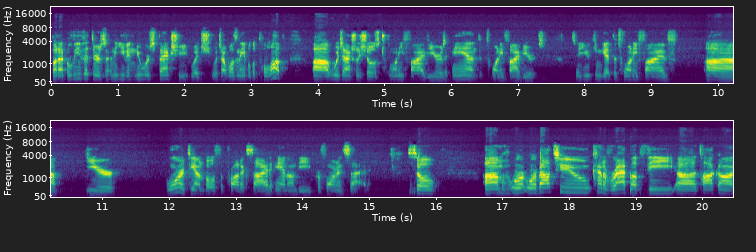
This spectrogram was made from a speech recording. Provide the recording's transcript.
But I believe that there's an even newer spec sheet, which which I wasn't able to pull up, uh, which actually shows 25 years and 25 years. So you can get the 25 uh, year warranty on both the product side and on the performance side. So um, we're, we're about to kind of wrap up the uh, talk on,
